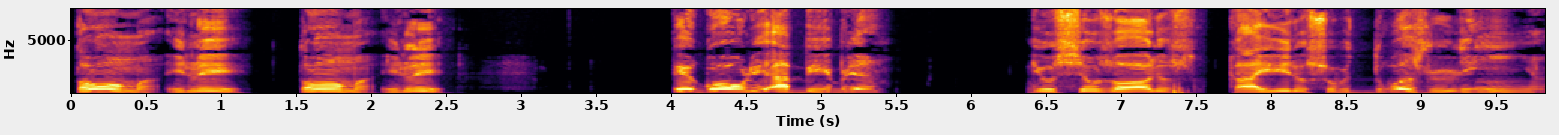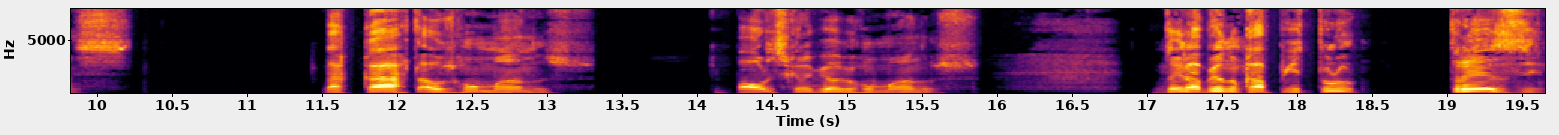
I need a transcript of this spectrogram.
Toma e lê, toma e lê. Pegou-lhe a Bíblia e os seus olhos caíram sobre duas linhas da carta aos Romanos, que Paulo escreveu aos Romanos. Então ele abriu no capítulo 13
